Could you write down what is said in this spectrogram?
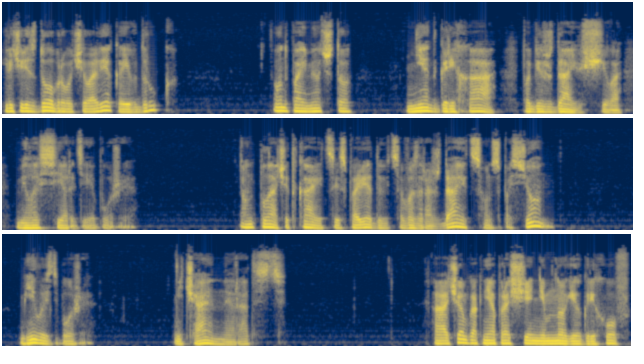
или через доброго человека, и вдруг он поймет, что нет греха, побеждающего милосердие Божие. Он плачет, кается, исповедуется, возрождается, он спасен. Милость Божия, нечаянная радость. А о чем, как не о прощении многих грехов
